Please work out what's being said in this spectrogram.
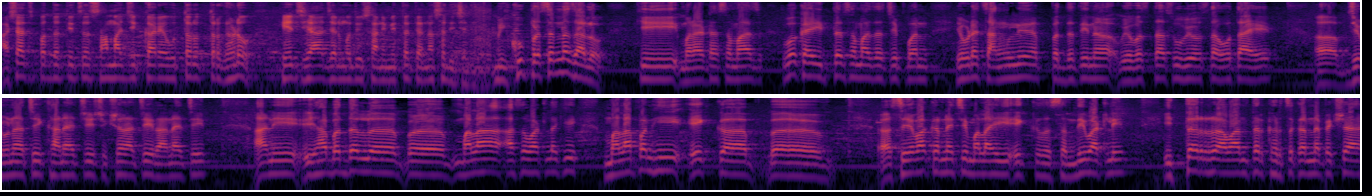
अशाच पद्धतीचं सामाजिक कार्य उत्तरोत्तर घडो हेच ह्या जन्मदिवसानिमित्त त्यांना सदिच्छा देतो. मी खूप प्रसन्न झालो की मराठा समाज व काही इतर समाजाचे पण एवढ्या चांगल्या पद्धतीनं व्यवस्था सुव्यवस्था होत आहे. जेवणाची खाण्याची शिक्षणाची राहण्याची. आणि ह्याबद्दल ब- मला असं वाटलं की मला पण ही एक ब- सेवा करण्याची मला ही एक संधी वाटली. इतर अवांतर खर्च करण्यापेक्षा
